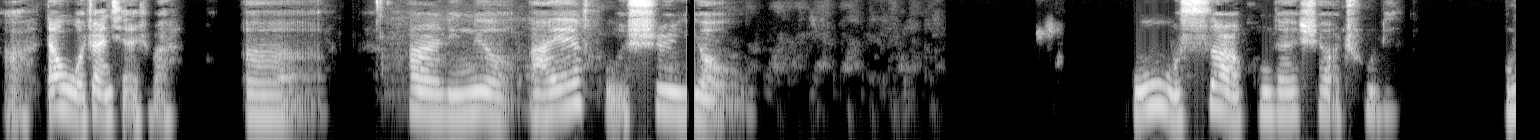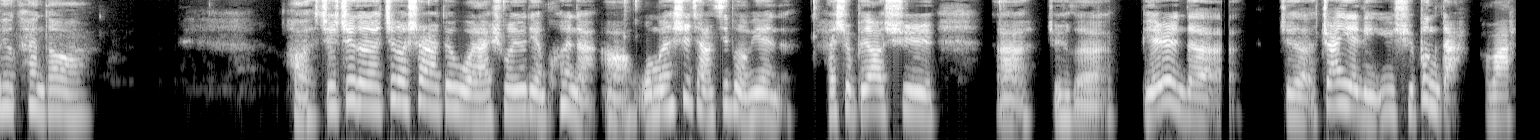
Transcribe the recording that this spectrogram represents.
啊，耽误我赚钱是吧？呃，二零六 I F 是有五五四二空单需要处理，我没有看到啊。好，就这个这个事儿对我来说有点困难啊。我们是讲基本面的，还是不要去啊？这个别人的这个专业领域去蹦跶，好吧？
